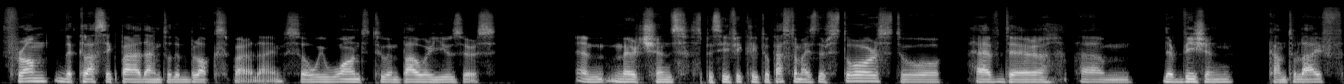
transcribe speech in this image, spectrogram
from the classic paradigm to the blocks paradigm. So we want to empower users and merchants specifically to customize their stores, to have their, um, their vision come to life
